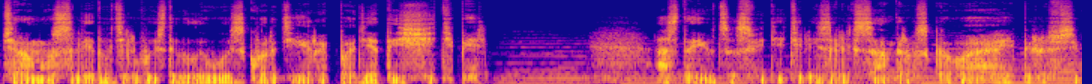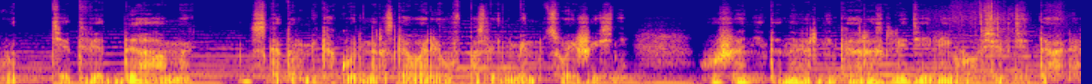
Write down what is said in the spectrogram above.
Все равно следователь выставил его из квартиры. Поди отыщи теперь. Остаются свидетели из Александровского, и прежде всего те две дамы, с которыми Кокорин разговаривал в последнюю минуту своей жизни. Уж они-то наверняка разглядели его во всех деталях.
